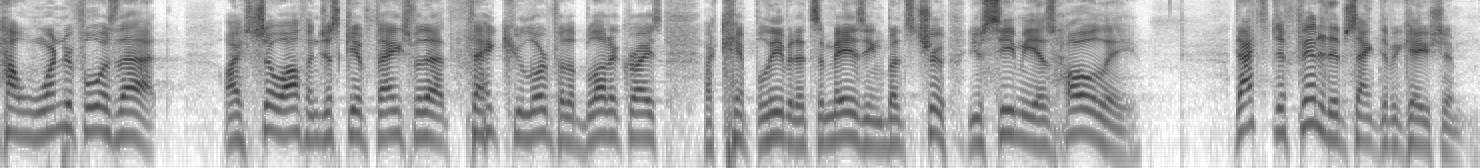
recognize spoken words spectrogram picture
How wonderful is that? I so often just give thanks for that. Thank you, Lord, for the blood of Christ. I can't believe it. It's amazing, but it's true. You see me as holy. That's definitive sanctification.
